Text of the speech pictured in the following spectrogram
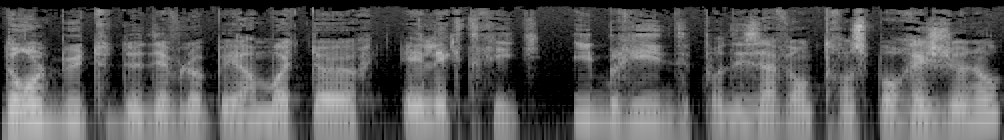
dans le but de développer un moteur électrique hybride pour des avions de transport régionaux.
